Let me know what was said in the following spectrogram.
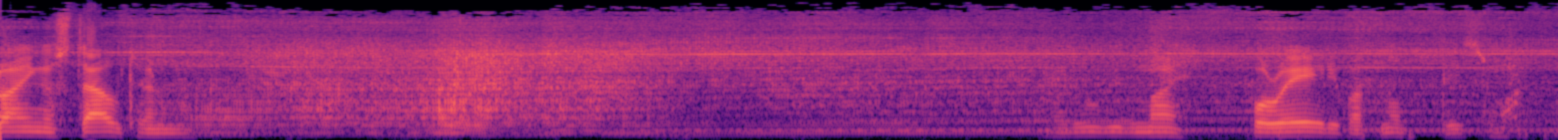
Trying a style turn. I do with my 480 but not this one.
